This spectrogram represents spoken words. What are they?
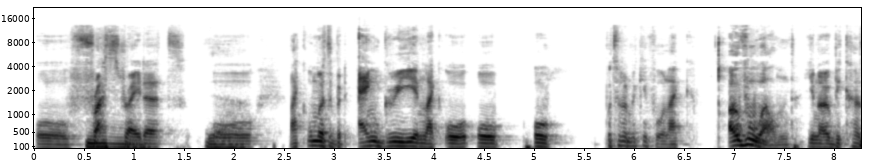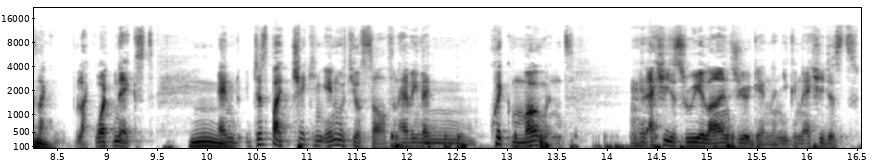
or frustrated mm. yeah. or like almost a bit angry and like, or, or, or what's what I'm looking for? Like overwhelmed, you know, because like, mm. like what next? And just by checking in with yourself and having that quick moment, it actually just realigns you again and you can actually just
